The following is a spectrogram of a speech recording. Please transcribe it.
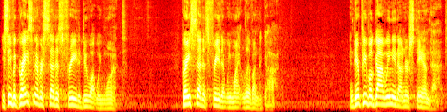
You see, but grace never set us free to do what we want. Grace set us free that we might live unto God. And dear people God, we need to understand that.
